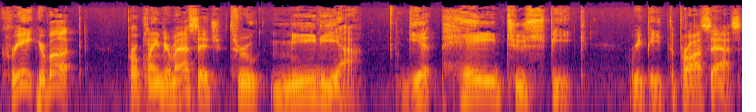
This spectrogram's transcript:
create your book, proclaim your message through media, get paid to speak, repeat the process.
